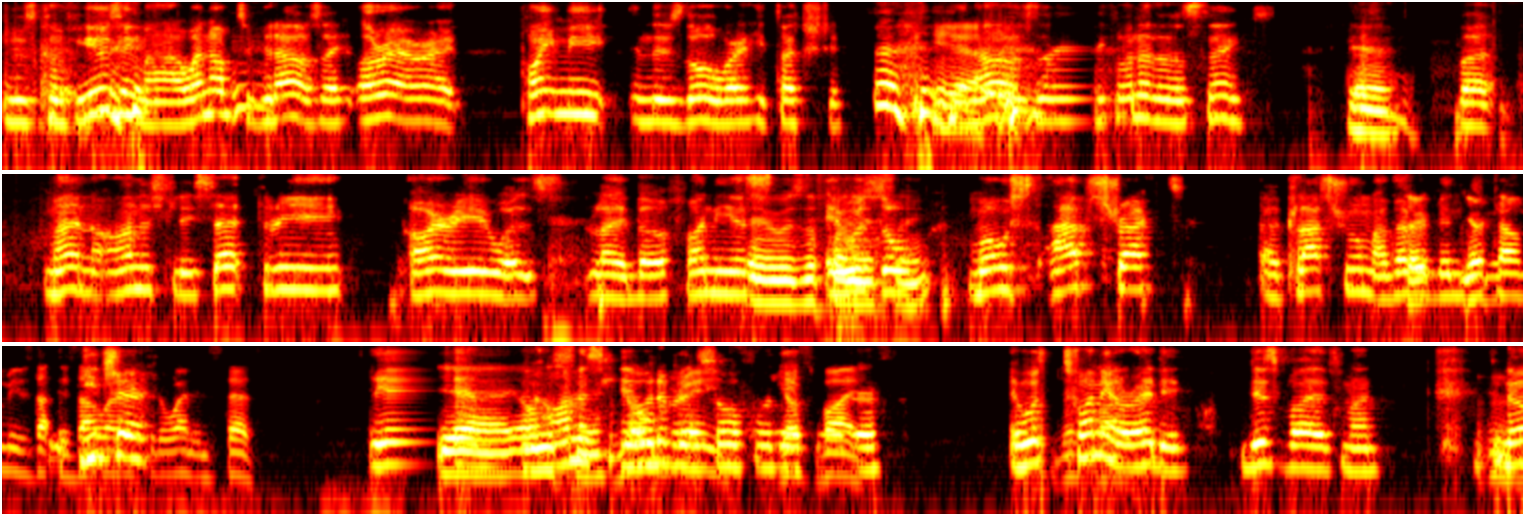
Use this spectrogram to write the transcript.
It was confusing, man. I went up to Bilal. I was like, all right, all right. Point me in this door where he touched you. You Yeah. know, it was like one of those things. yeah. But man, honestly, set three RE was like the funniest, It was the funniest. It was funniest so- thing. most abstract uh, classroom I've So ever been you're to. telling me is that is that where I Teacher- should have went instead? yeah, Yeah, and honestly. honestly, it would have been so funny. just if we were- vibes. It was Just funny vibes. already. Just vibes, man. Mm. No,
